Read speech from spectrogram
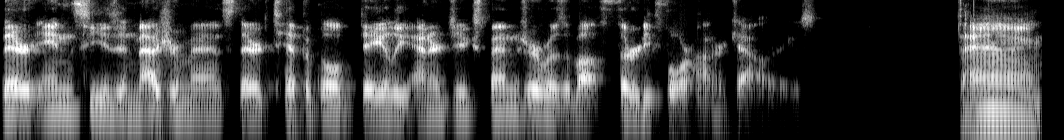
their in-season measurements, their typical daily energy expenditure was about 3,400 calories. Dang.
